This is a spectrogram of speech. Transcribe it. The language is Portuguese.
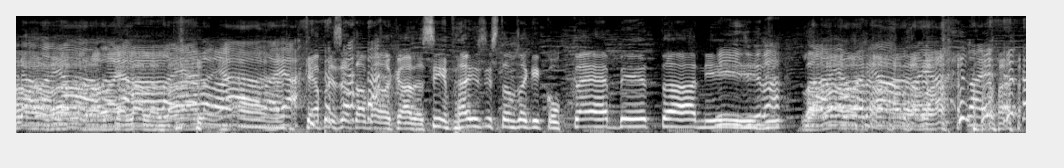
Quer apresentar a bancada assim? Para isso estamos aqui com Klebetanide.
